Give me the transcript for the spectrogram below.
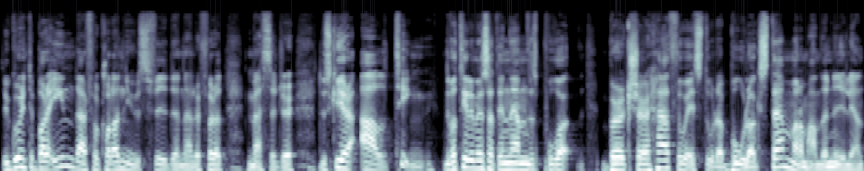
Du går inte bara in där för att kolla newsfeeden eller för att Messenger, du ska göra allting. Det var till och med så att det nämndes på Berkshire Hathaways stora bolagsstämma de hade nyligen.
